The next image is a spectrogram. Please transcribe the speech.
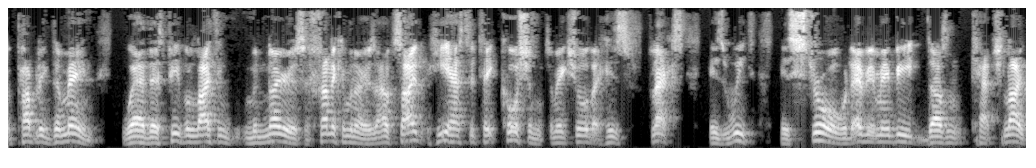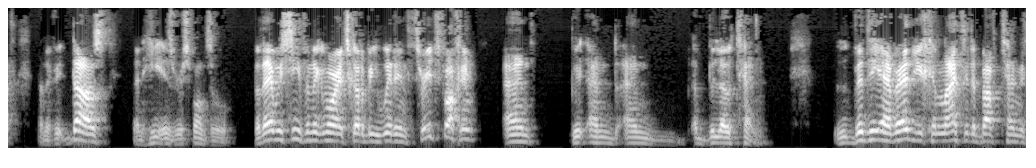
a public domain, where there's people lighting menorahs, Hanukkah menorahs outside. He has to take caution to make sure that his flax, his wheat, his straw, whatever it may be, doesn't catch light. And if it does, then he is responsible. But there we see from the Gemara, it's got to be within three tefachim and, and, and below 10. Bidi Eved, you can light it above 10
